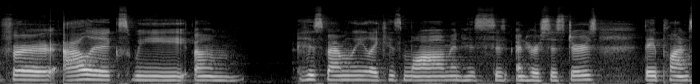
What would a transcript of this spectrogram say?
For Alex, we um his family, like his mom and his and her sisters, they planned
